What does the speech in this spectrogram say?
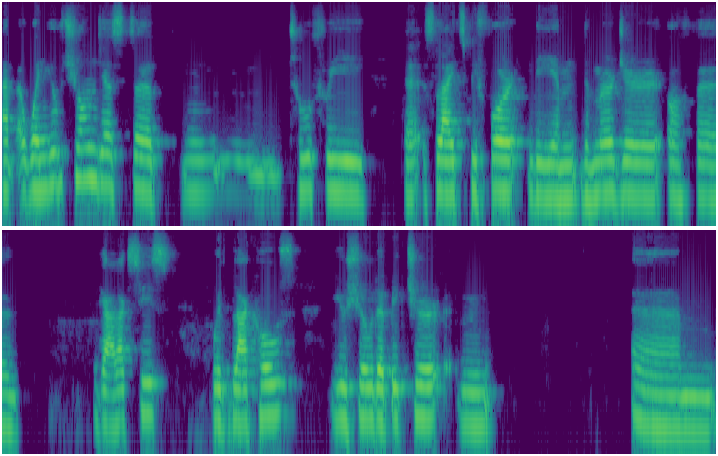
Uh, when you've shown just uh, mm, two, three uh, slides before the, um, the merger of uh, galaxies with black holes, you showed a picture mm, um,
